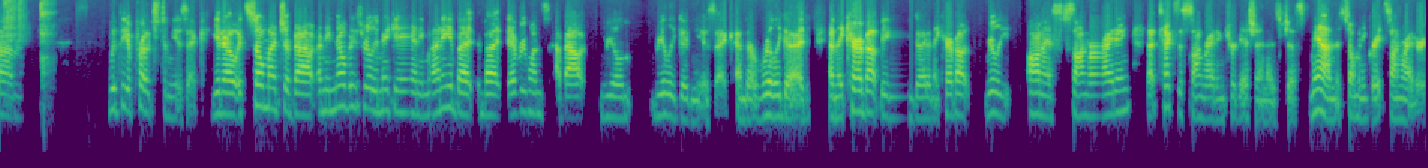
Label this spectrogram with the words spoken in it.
um, with the approach to music. You know, it's so much about. I mean, nobody's really making any money, but but everyone's about real, really good music, and they're really good, and they care about being good, and they care about really honest songwriting. That Texas songwriting tradition is just man. There's so many great songwriters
